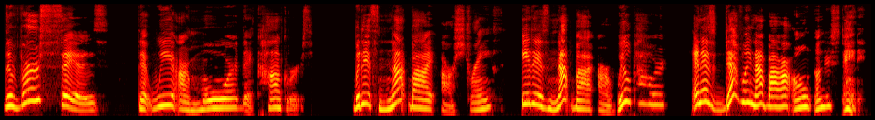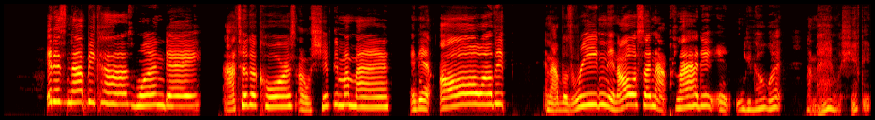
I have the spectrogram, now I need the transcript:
The verse says that we are more than conquerors, but it's not by our strength, it is not by our willpower, and it's definitely not by our own understanding. It is not because one day I took a course on shifting my mind and then all of it, and I was reading, and all of a sudden I applied it, and you know what? My mind was shifted.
